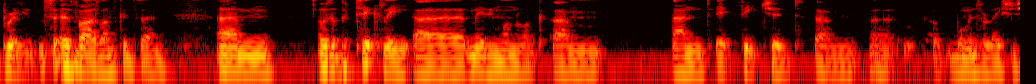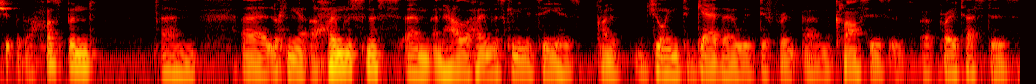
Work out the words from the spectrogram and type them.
brilliant as far as I'm concerned. Um, it was a particularly uh, moving monologue, um, and it featured um, uh, a woman's relationship with her husband, um, uh, looking at homelessness um, and how the homeless community has kind of joined together with different um, classes of, of protesters,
